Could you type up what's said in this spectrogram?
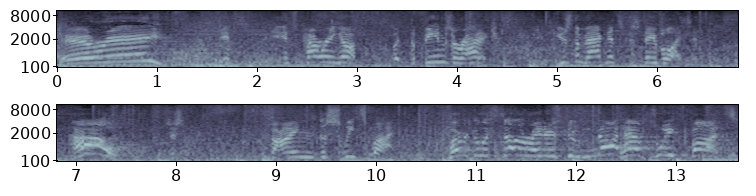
Harry! It's it's powering up, but the beam's are erratic. Use the magnets to stabilize it. How? Just find the sweet spot. Particle accelerators do not have sweet spots!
